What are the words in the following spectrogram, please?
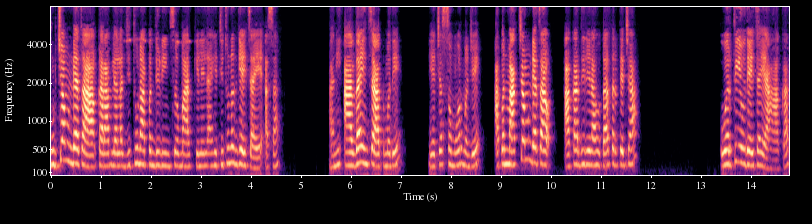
पुढच्या मुंड्याचा आकार आपल्याला जिथून आपण दीड इंच मार्क केलेला आहे तिथूनच घ्यायचा आहे असा. आणि अर्धा इंच आतमध्ये याच्या समोर म्हणजे आपण मागच्या मुंड्याचा आकार दिलेला होता तर त्याच्या वरती येऊ द्यायचा या आकार.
